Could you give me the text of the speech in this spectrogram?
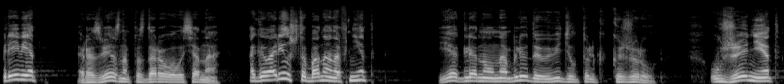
«Привет!» — развязно поздоровалась она. «А говорил, что бананов нет?» Я глянул на блюдо и увидел только кожуру. «Уже нет!»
